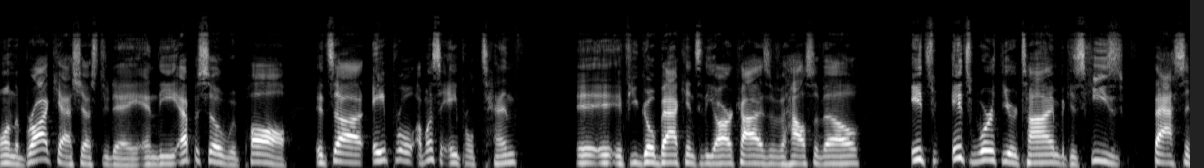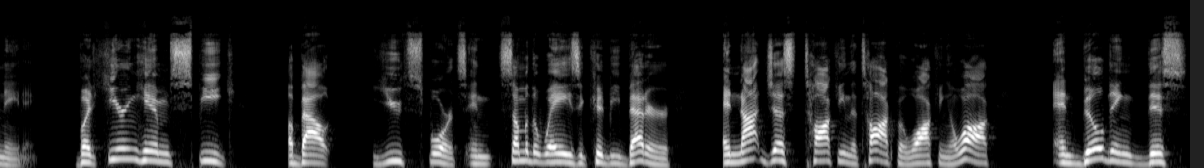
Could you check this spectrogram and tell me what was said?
on the broadcast yesterday and the episode with Paul. It's uh April I want to say April 10th if you go back into the archives of House of L. It's it's worth your time because he's fascinating. But hearing him speak about youth sports and some of the ways it could be better and not just talking the talk but walking a walk and building this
